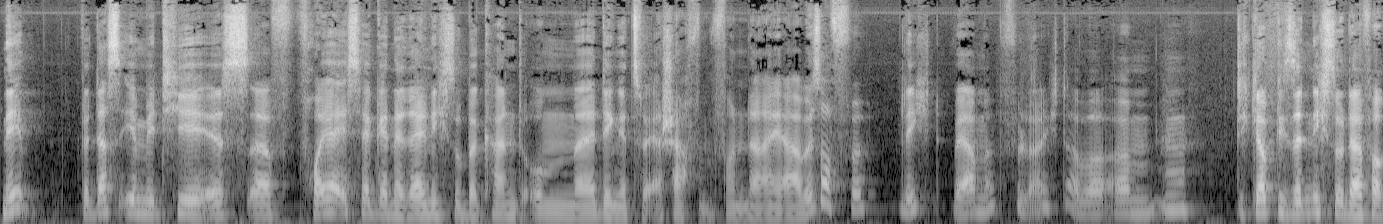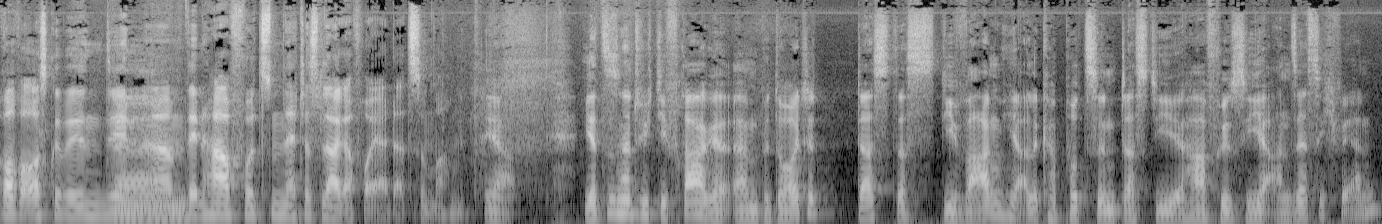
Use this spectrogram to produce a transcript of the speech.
Nee, das ihr Metier ist, äh, Feuer ist ja generell nicht so bekannt, um äh, Dinge zu erschaffen. Von daher, bis auf Licht, Wärme vielleicht, aber ähm, hm ich glaube, die sind nicht so darauf ausgewiesen, den, ähm, ähm, den Haarfutz ein nettes Lagerfeuer dazu machen. Ja. Jetzt ist natürlich die Frage, ähm, bedeutet das, dass die Wagen hier alle kaputt sind, dass die Haarfüße hier ansässig werden?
